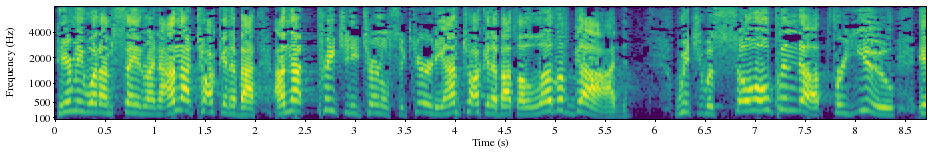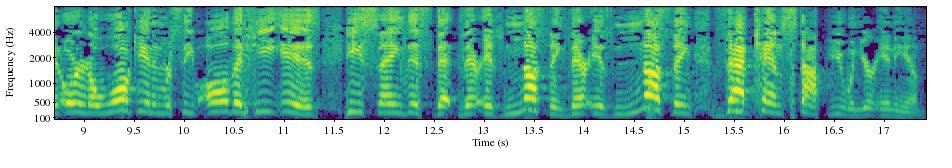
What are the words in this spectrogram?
Hear me what I'm saying right now. I'm not talking about, I'm not preaching eternal security. I'm talking about the love of God which was so opened up for you in order to walk in and receive all that He is, He's saying this, that there is nothing, there is nothing that can stop you when you're in Him.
